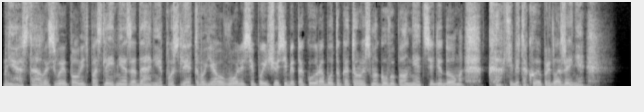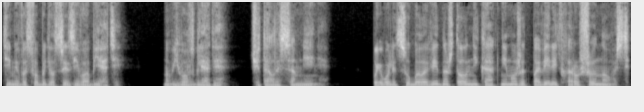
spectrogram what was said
Мне осталось выполнить последнее задание. После этого я уволюсь и поищу себе такую работу, которую смогу выполнять, сидя дома. Как тебе такое предложение? Тимми высвободился из его объятий, но в его взгляде читалось сомнение. По его лицу было видно, что он никак не может поверить в хорошую новость.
